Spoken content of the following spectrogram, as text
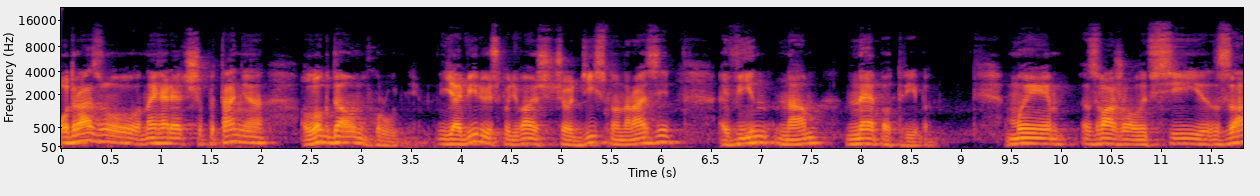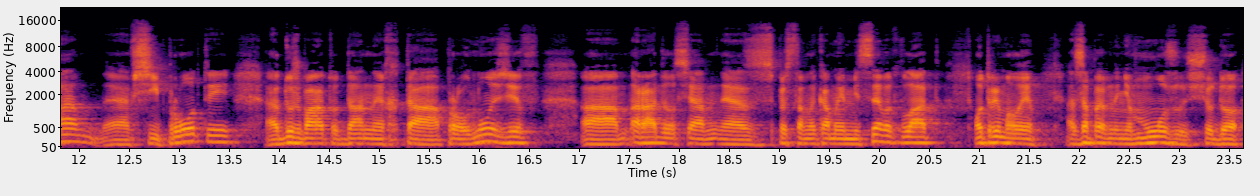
Одразу найгарячіше питання локдаун в грудні. Я вірю і сподіваюся, що дійсно наразі він нам не потрібен. Ми зважували всі за, е, всі проти, е, дуже багато даних та прогнозів. е, Радилися з представниками місцевих влад, отримали запевнення мозу щодо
